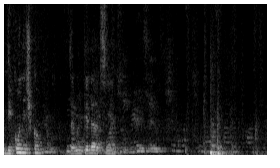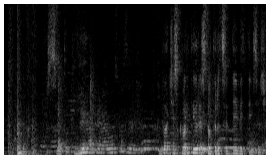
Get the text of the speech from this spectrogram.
Віконечко для вентиляції. Тут є. Вартість квартири 139 тисяч.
